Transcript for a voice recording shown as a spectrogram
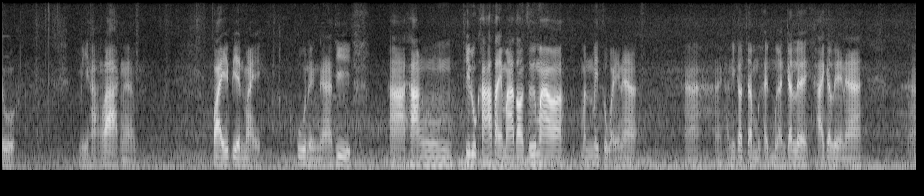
ดู มีหางลากนะครับไฟเปลี่ยนใหม่ คู่หนึ่งนะที่อ่าทางที่ลูกค้าใส่มาตอนซื้อมามันไม่สวยนะอ่าอันนี้ก็จะเหมือนเหมือนกันเลยคล้ายกันเลยนะอ่า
